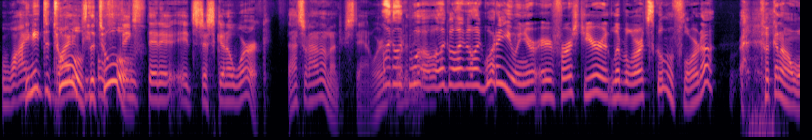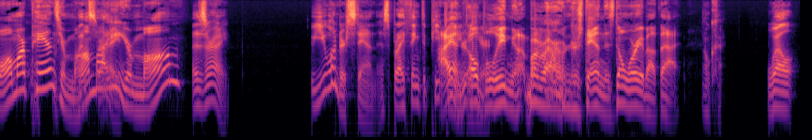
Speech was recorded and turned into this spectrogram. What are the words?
Why You need the tools, the tools. Think that it, it's just going to work. That's what I don't understand. Where, Like, what like, like, like, like, what are you in your, your first year at liberal arts school in Florida? Cooking on Walmart pans? Your mom bought right. you? Your mom? That's right. You understand this, but I think the people. I under, oh, believe me, I, understand this. Don't worry about that. Okay. Well,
